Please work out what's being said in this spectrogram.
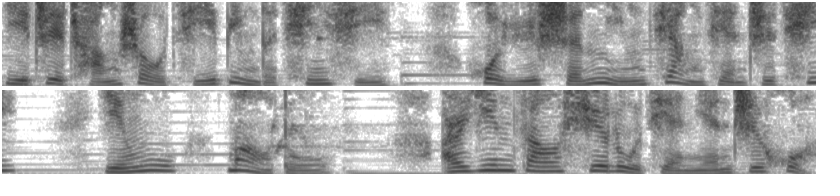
以致长寿疾病的侵袭，或于神明降贱之期、淫污冒毒，而因遭削禄减年之祸，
